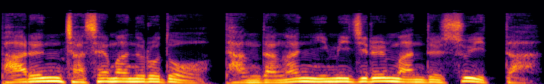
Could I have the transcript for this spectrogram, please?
바른 자세만으로도 당당한 이미지를 만들 수 있다.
